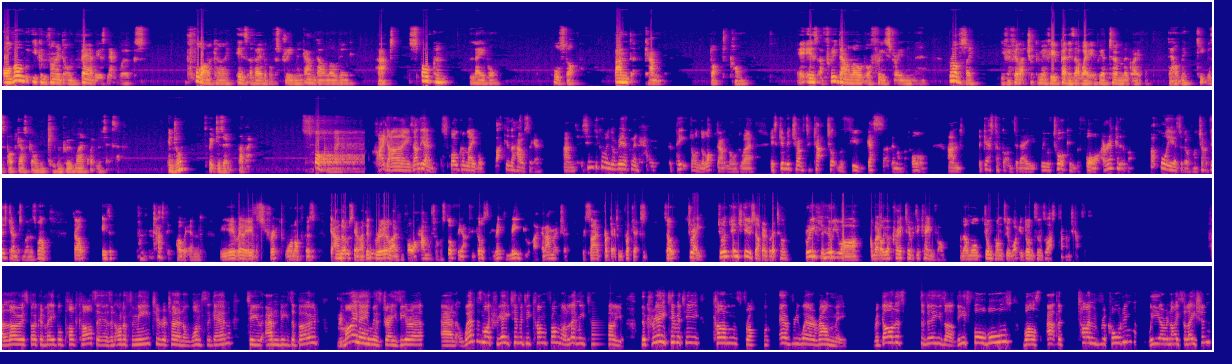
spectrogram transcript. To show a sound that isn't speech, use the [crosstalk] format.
Although you can find on various networks, the full archive is available for streaming and downloading at Spoken Label full stop bandcamp.com. It is a free download or free streaming there. But obviously, if you feel like chucking me a few pennies that way, it'd be a eternally grateful to help me keep this podcast going and keep improving my equipment, etc. Enjoy. Speak to you soon. Bye bye. Spoken Label. Hi guys, Andy N. Spoken Label back in the house again, and it seems becoming a recurring repeat on the lockdown mode where it's given me a chance to catch up with a few guests that I've been on before. And the guest I've got on today, we were talking before, I reckon about, about four years ago, I chatted this gentleman as well. So he's a fantastic poet and he really is a strict one off because get our notes together. I didn't realise before how much of the stuff he actually does. He makes me look like an amateur with side projects and projects. So, Dre, do you want to introduce yourself, everybody? Tell them briefly who you are and where all your creativity came from, and then we'll jump on to what you've done since the last time we chatted. Hello, Spoken Label podcast. It is an honor for me to return once again to Andy's abode. My name is Dre Zira, and where does my creativity come from? Well, let me tell you, the creativity comes from everywhere around me. Regardless of these are these four walls, whilst at the time of recording, we are in isolation.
